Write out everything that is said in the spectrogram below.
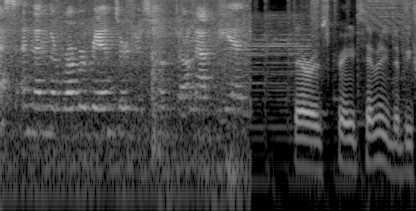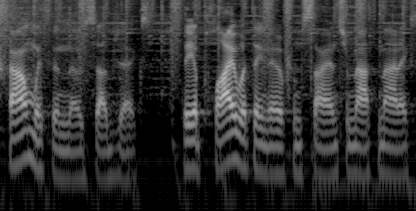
S, and then the rubber bands are just hooked on at the end. There is creativity to be found within those subjects. They apply what they know from science or mathematics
